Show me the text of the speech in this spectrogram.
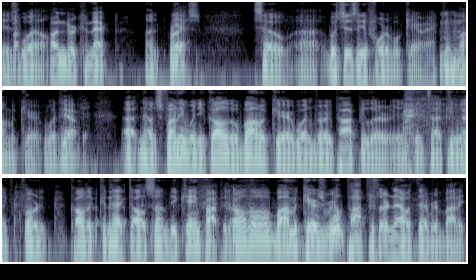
as well. Under kynect. Un- Right. Yes. So, uh, which is the Affordable Care Act, Mhm. Obamacare, what Yeah. have you. Uh, now, it's funny when you call it Obamacare, it wasn't very popular in Kentucky. When you called it, called it kynect, all of a sudden it became popular, although Obamacare is real popular now with everybody.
